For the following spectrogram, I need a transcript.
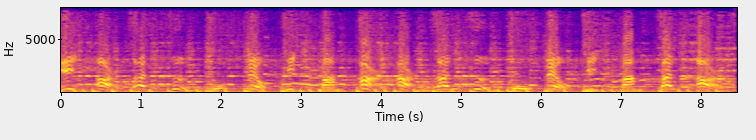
一二三四五六七八二二三四五六七八三二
